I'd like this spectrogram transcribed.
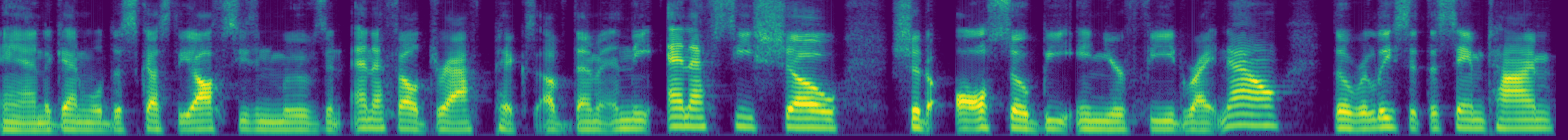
And again, we'll discuss the offseason moves and NFL draft picks of them. And the NFC show should also be in your feed right now. They'll release at the same time.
